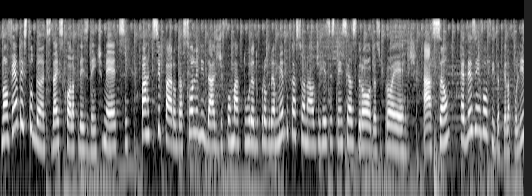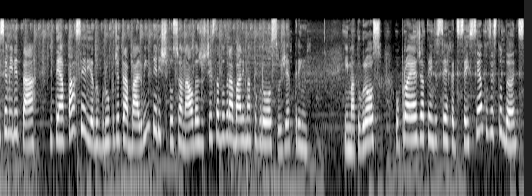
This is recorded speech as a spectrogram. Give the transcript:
90 estudantes da Escola Presidente Médici participaram da solenidade de formatura do Programa Educacional de Resistência às Drogas, o PROERD. A ação é desenvolvida pela Polícia Militar e tem a parceria do Grupo de Trabalho Interinstitucional da Justiça do Trabalho em Mato Grosso, o GETRIM. Em Mato Grosso, o PROERD atende cerca de 600 estudantes,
